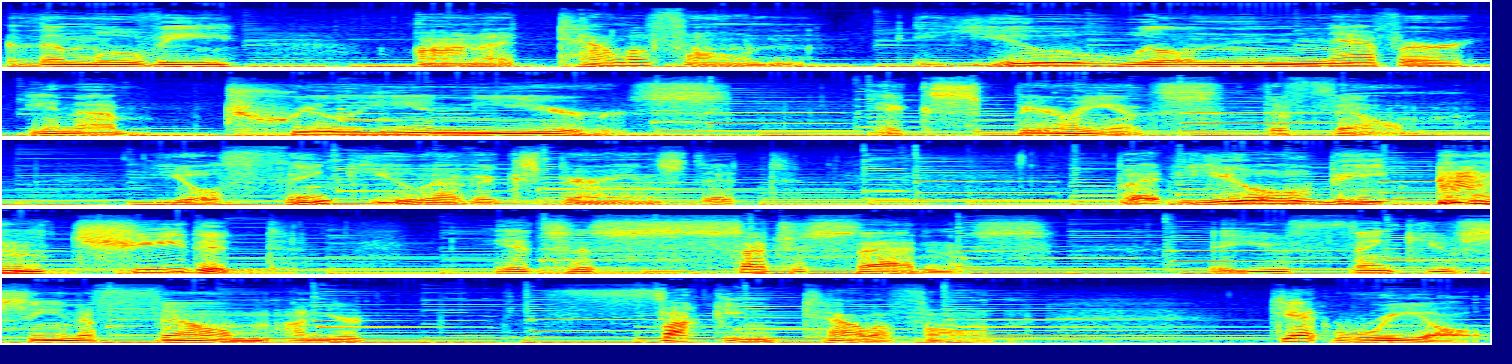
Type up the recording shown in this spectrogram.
the movie on a telephone, you will never in a trillion years experience the film. You'll think you have experienced it, but you'll be cheated. It's a, such a sadness that you think you've seen a film on your fucking telephone. Get real.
